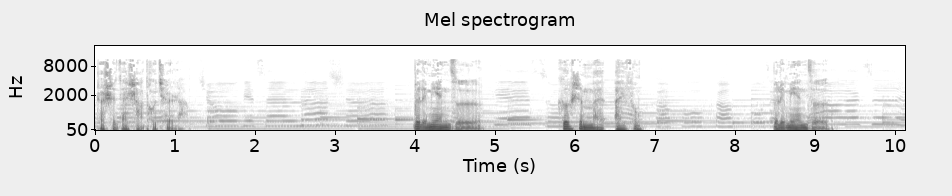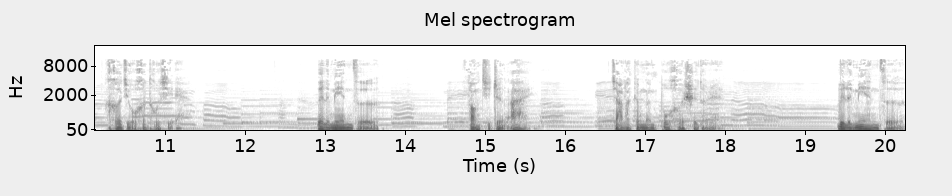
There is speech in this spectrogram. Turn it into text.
这实在傻透气儿了。为了面子。割肾买 iPhone，为了面子喝酒和吐血，为了面子放弃真爱，嫁了根本不合适的人，为了面子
